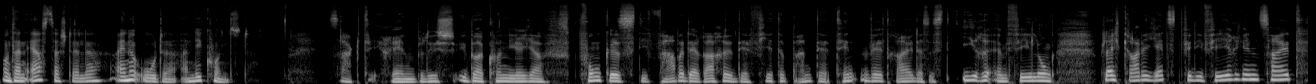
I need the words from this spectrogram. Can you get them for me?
Und an erster Stelle eine Ode an die Kunst. Sagt Irene Blüsch über Cornelia Funkes Die Farbe der Rache, der vierte Band der Tintenweltreihe. Das ist Ihre Empfehlung. Vielleicht gerade jetzt für die Ferienzeit.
